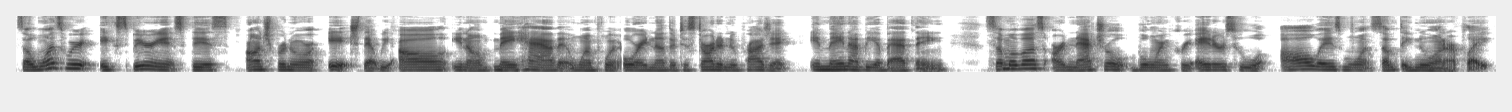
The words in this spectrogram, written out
So once we experience this entrepreneur itch that we all, you know, may have at one point or another to start a new project, it may not be a bad thing. Some of us are natural born creators who will always want something new on our plate.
